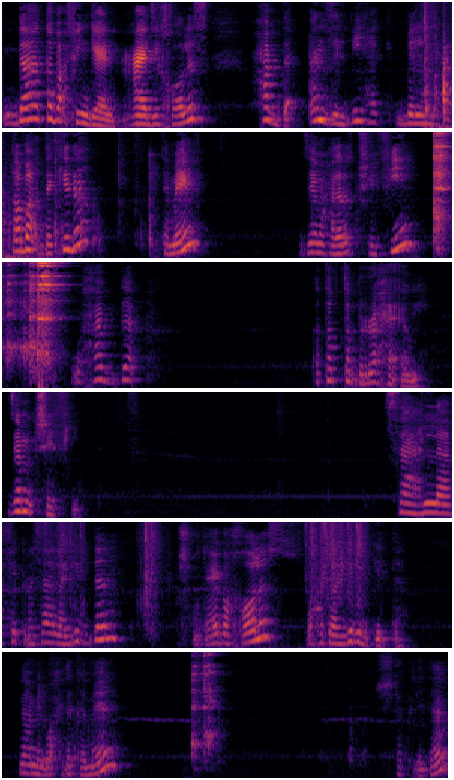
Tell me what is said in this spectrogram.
ده طبق فنجان عادي خالص. هبدأ أنزل بيها بالطبق ده كده. تمام؟ زي ما حضراتكم شايفين. وهبدأ أطبطب بالراحة قوي زي ما أنتم شايفين. سهلة فكرة سهلة جدا مش متعبة خالص وهتعجبك جدا. نعمل واحدة كمان. بالشكل ده.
